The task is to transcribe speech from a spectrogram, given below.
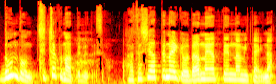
どんどんちっちゃくなってるんですよ。私やってないけど旦那やってんなみたいな。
